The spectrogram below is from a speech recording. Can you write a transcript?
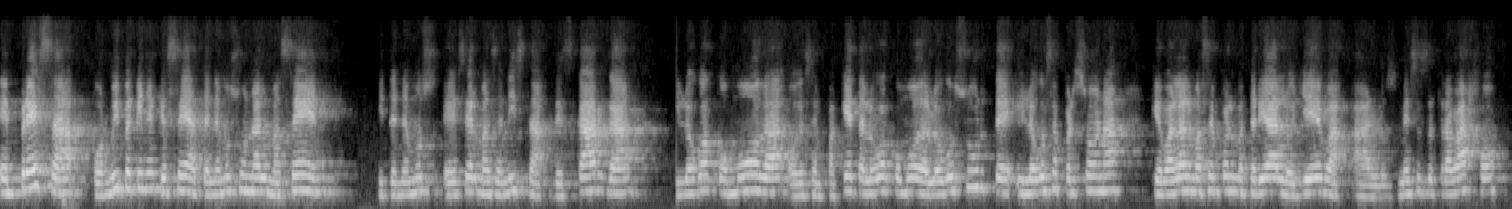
empresa, por muy pequeña que sea, tenemos un almacén y tenemos ese almacenista descarga y luego acomoda o desempaqueta, luego acomoda, luego surte y luego esa persona que va al almacén por el material lo lleva a los meses de trabajo,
